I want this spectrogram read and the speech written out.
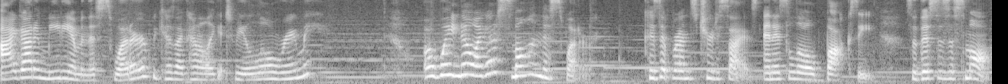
I got a medium in this sweater because I kind of like it to be a little roomy. Oh wait, no, I got a small in this sweater because it runs true to size and it's a little boxy. So this is a small.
